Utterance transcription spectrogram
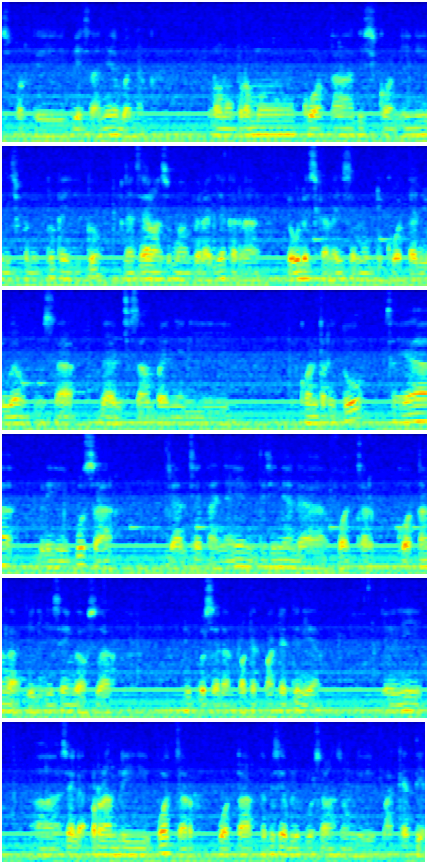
seperti biasanya banyak promo-promo kuota diskon ini diskon itu kayak gitu. Dan saya langsung mampir aja karena ya udah sekali lagi saya mau beli kuota juga pulsa. Dan sesampainya di counter itu saya beli pulsa. Dan saya tanyain di sini ada voucher kuota nggak? Jadi saya nggak usah beli pulsa dan paket-paketin ya. Jadi uh, saya nggak pernah beli voucher kuota tapi saya beli pulsa langsung dipaketin.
